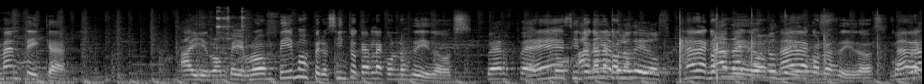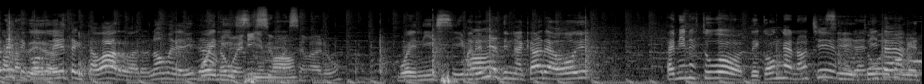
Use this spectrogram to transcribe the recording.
Manteca. Ahí, rompemos. Rompemos, pero sin tocarla con los dedos. Perfecto. ¿Eh? Sin Ah, tocarla nada con los dedos. Nada con los dedos. los nada dedos. con los dedos. Nada Comprate con este cornete que está bárbaro, ¿no, Marianita? Buenísimo Buenísimo. ese Maru. Buenísimo. Marianita tiene una cara hoy. También estuvo de conga anoche, Sí, estuvo de Marianita. congueta.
